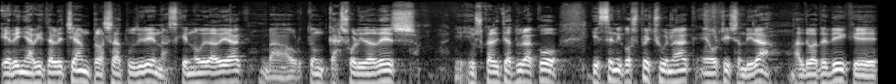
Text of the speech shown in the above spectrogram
erein argitaletxean plazatu diren azken nobedadeak, ba, urteon kasualidadez, Euskal Literaturako izenik ospetsuenak e, hortzi izan dira. Alde batetik, e,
